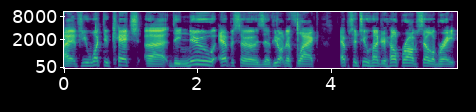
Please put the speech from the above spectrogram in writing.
uh, if you want to catch uh, the new episodes, if you don't know Flack, episode 200, help Rob celebrate.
